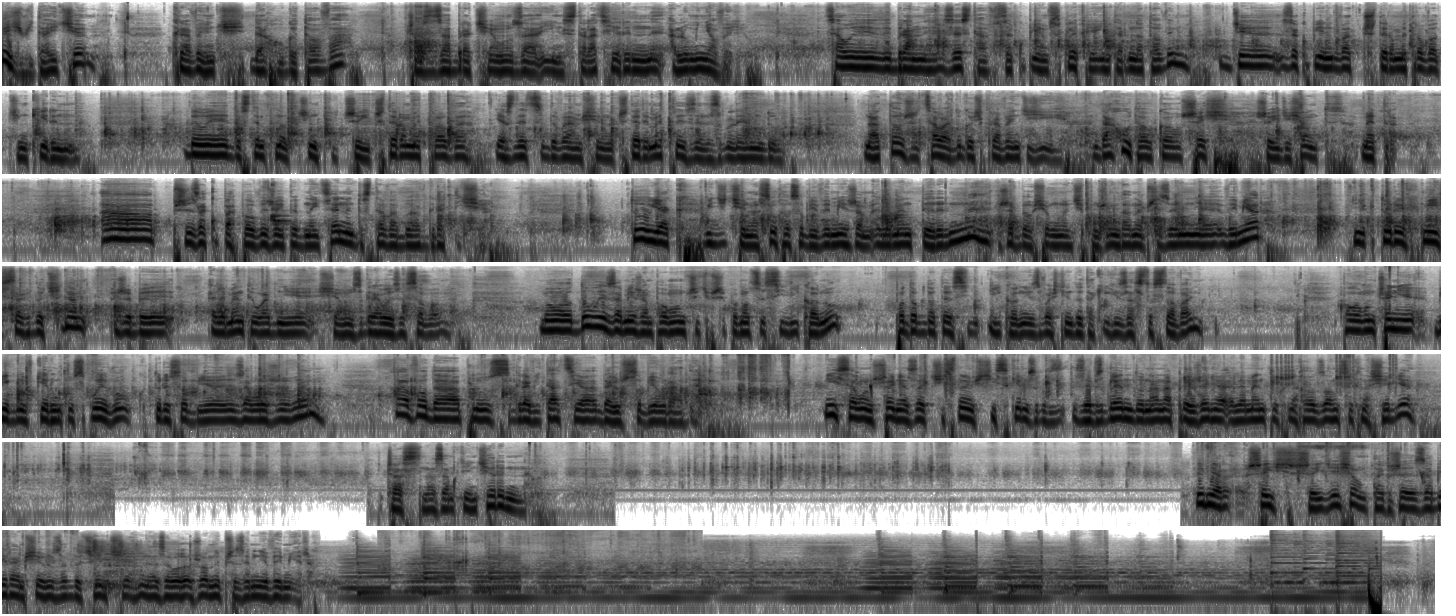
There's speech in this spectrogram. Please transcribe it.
Cześć, witajcie. Krawędź dachu gotowa. Czas zabrać się za instalację rynny aluminiowej. Cały wybrany zestaw zakupiłem w sklepie internetowym, gdzie zakupiłem dwa 4-metrowe odcinki rynny. Były dostępne odcinki 3 i 4 metrowe. Ja zdecydowałem się na 4 metry ze względu na to, że cała długość krawędzi dachu to około 6,60 metra. Przy zakupach powyżej pewnej ceny dostawa była w gratisie. Tu jak widzicie na sucho sobie wymierzam elementy rynne, żeby osiągnąć pożądany przeze mnie wymiar. W niektórych miejscach docinam, żeby elementy ładnie się zgrały ze sobą. Moduły zamierzam połączyć przy pomocy silikonu. Podobno ten silikon jest właśnie do takich zastosowań. Połączenie biegnie w kierunku spływu, który sobie założyłem, a woda plus grawitacja da już sobie radę. Miejsca łączenia zacisnąłem ściskiem ze względu na naprężenia elementów nachodzących na siebie. Czas na zamknięcie rynny. Wymiar 6,60, także zabieram się za docięcie na założony przeze mnie wymiar.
